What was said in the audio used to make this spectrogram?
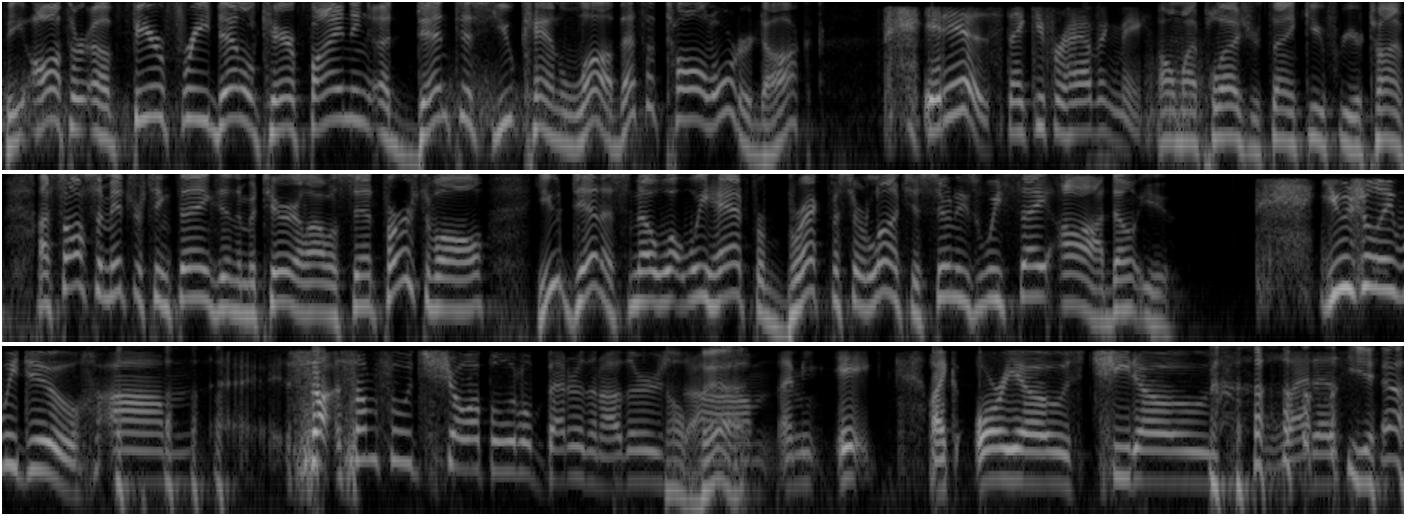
The author of Fear Free Dental Care Finding a Dentist You Can Love. That's a tall order, Doc. It is. Thank you for having me. Oh, my pleasure. Thank you for your time. I saw some interesting things in the material I was sent. First of all, you dentists know what we had for breakfast or lunch as soon as we say ah, don't you? Usually we do. Um, so, some foods show up a little better than others. I'll bet. Um, I mean, it, like Oreos, Cheetos, lettuce. yeah.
